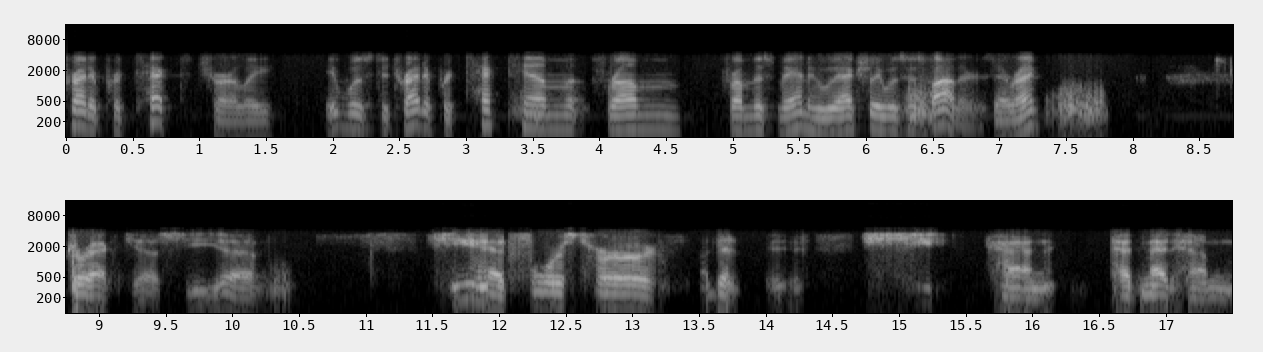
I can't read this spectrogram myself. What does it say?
try to protect Charlie, it was to try to protect him from from this man who actually was his father. Is that right? Correct. Yes. She uh, she had forced her that she had had met him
